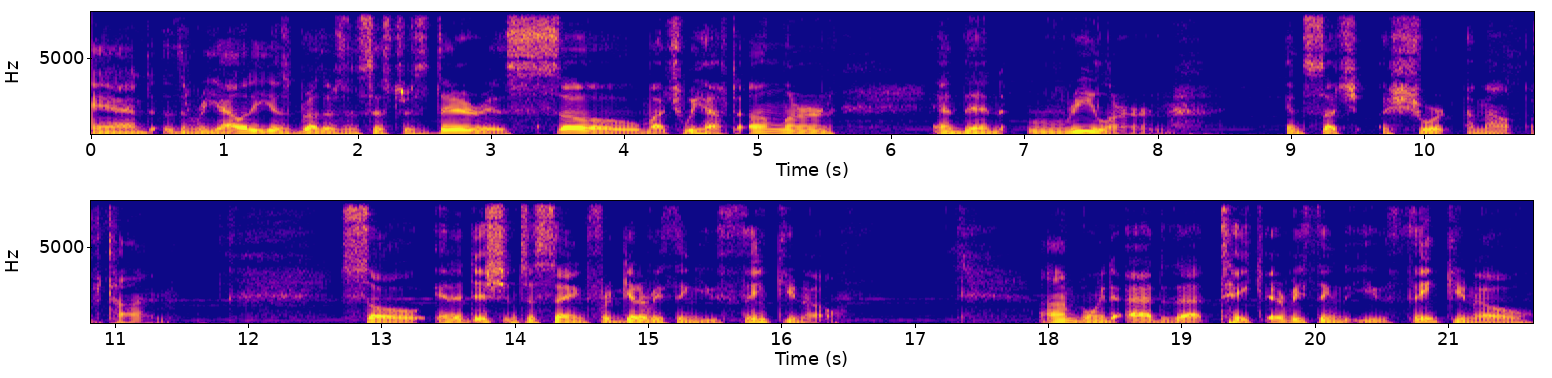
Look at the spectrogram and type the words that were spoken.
and the reality is, brothers and sisters, there is so much we have to unlearn and then relearn in such a short amount of time. So, in addition to saying forget everything you think you know, I'm going to add to that take everything that you think you know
